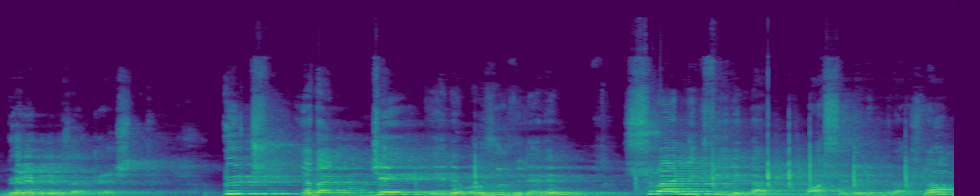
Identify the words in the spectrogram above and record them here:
görebiliriz arkadaşlar. 3 ya da C diyelim özür dilerim. Sürerlik fiilinden bahsedelim biraz da.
